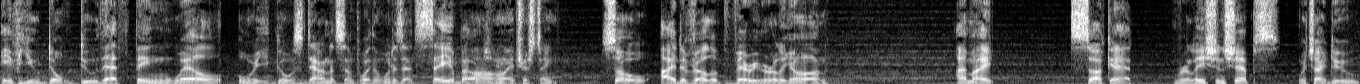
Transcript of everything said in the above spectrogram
if you don't do that thing well or it goes down at some point, then what does that say about oh, you? Oh, interesting. So I developed very early on I might suck at relationships, which I do.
